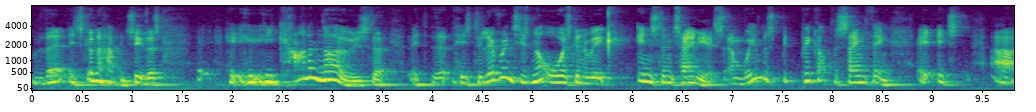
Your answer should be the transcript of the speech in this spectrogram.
then it's going to happen. See, there's, he, he kind of knows that, it, that, his deliverance is not always going to be instantaneous, and we must pick up the same thing. It, it's, uh,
